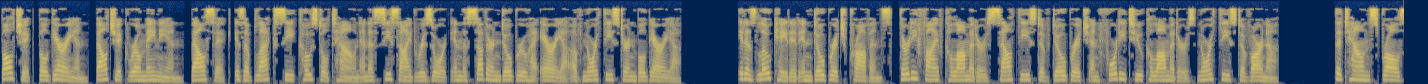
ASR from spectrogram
Balchik Bulgarian, Balchik Romanian, Balcic is a Black Sea coastal town and a seaside resort in the southern Dobruja area of northeastern Bulgaria. It is located in Dobrich province, 35 km southeast of Dobrich and 42 km northeast of Varna. The town sprawls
